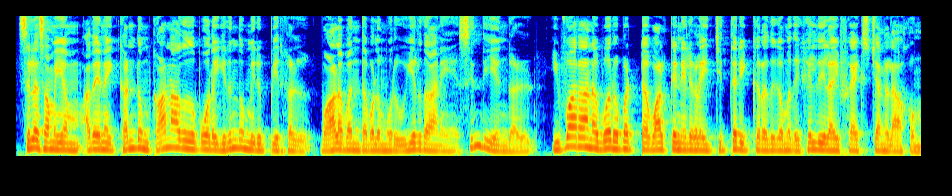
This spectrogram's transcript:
சில சமயம் அதனை கண்டும் காணாதது போல இருந்தும் இருப்பீர்கள். வாழ வந்தவளும் ஒரு உயிர்தானே. சிந்தியுங்கள். இவ்வாறான வேறுபட்ட வாழ்க்கை நிலைகளை சித்தரிக்கிறது எமது ஹெல்தி லைஃப் ஹேக்ஸ் சேனலாகும்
